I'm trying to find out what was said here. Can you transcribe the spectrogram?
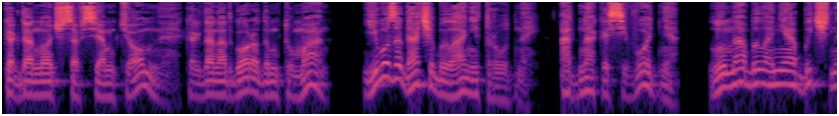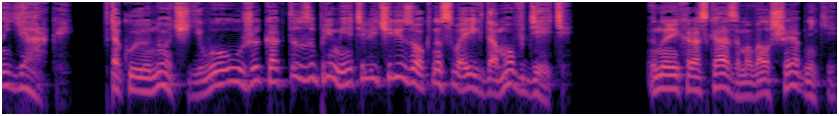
Когда ночь совсем темная, когда над городом туман, его задача была нетрудной. Однако сегодня луна была необычно яркой. В такую ночь его уже как-то заприметили через окна своих домов дети. Но их рассказам о волшебнике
